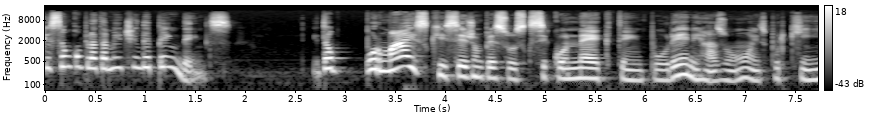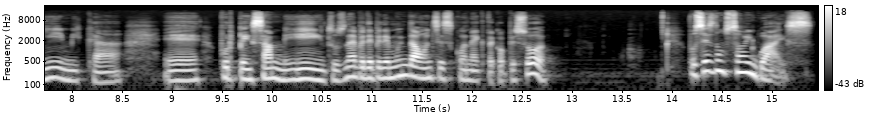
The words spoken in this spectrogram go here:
que são completamente independentes. Então, por mais que sejam pessoas que se conectem por N razões, por química, é, por pensamentos, né? Vai depender muito de onde você se conecta com a pessoa. Vocês não são iguais.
